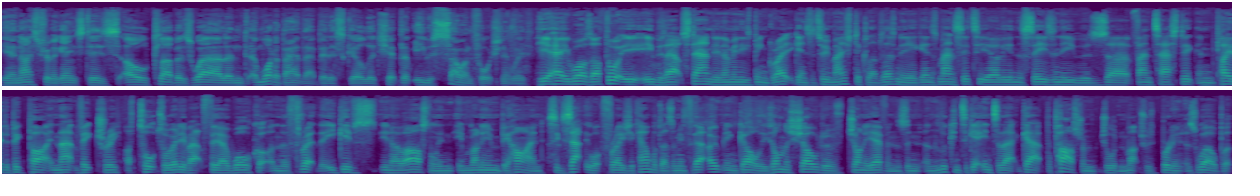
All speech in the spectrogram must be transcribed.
Yeah, nice for him against his old club as well. And and what about that bit of skill, the chip that he was so unfortunate with? Yeah, he was. I thought he, he was outstanding. I mean, he's been great against the two Manchester clubs, hasn't he? Against Man City early in the season, he was uh, fantastic and played a big part in that victory. I've talked already about Theo Walcott and the threat that he gives, you know, Arsenal in, in running in behind. It's exactly what Fraizer Campbell does. I mean, for that opening goal, he's on the shoulder of Jonny Evans and, and looking to get into that gap. The pass from Jordon Mutch was brilliant as well, but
